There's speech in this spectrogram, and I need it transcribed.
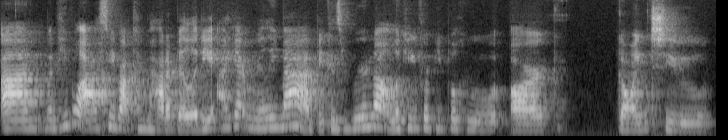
um, when people ask me about compatibility, I get really mad because we're not looking for people who are going to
